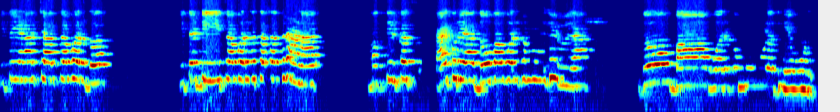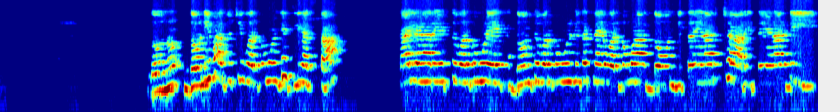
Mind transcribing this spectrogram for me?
इथे येणार चारचा वर्ग. इथे डी चा वर्ग तसाच राहणार. मग तिरकस काय करूया? दो वर्ग म्हणून घेऊया. दो बा वर्गमूळ घेऊन. दोन दोन्ही बाजूची वर्गमूळ घेतली असता काय येणार? एकचं वर्गमूळ एक दोनचं वर्गमूळ निघत नाही. वर्गमुळात दोन इथं येणार चार इथं येणार डी.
